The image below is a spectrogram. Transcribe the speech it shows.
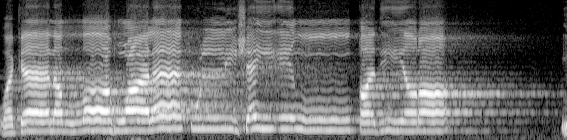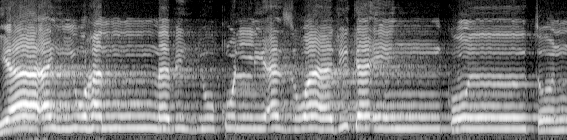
وكان الله على كل شيء قديرا. يا أيها النبي قل لأزواجك إن كنتن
